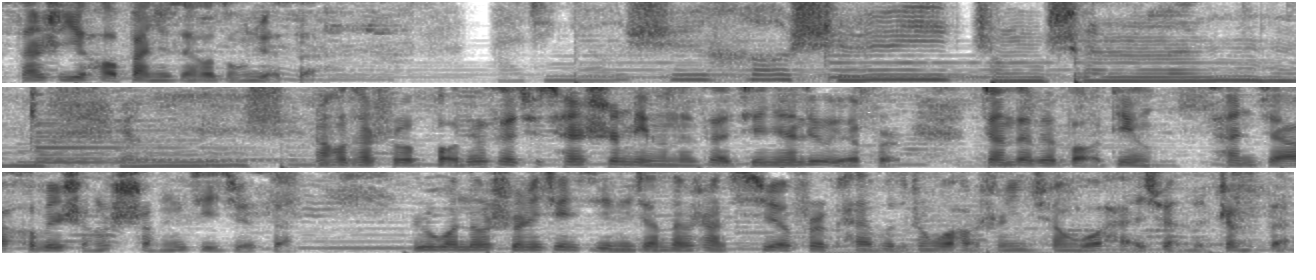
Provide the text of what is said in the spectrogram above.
三十一号半决赛和总决赛。然后他说，保定赛区前十名呢，在今年六月份将代表保定参加河北省省级决赛。如果能顺利晋级呢，将登上七月份开播的《中国好声音》全国海选的正赛。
